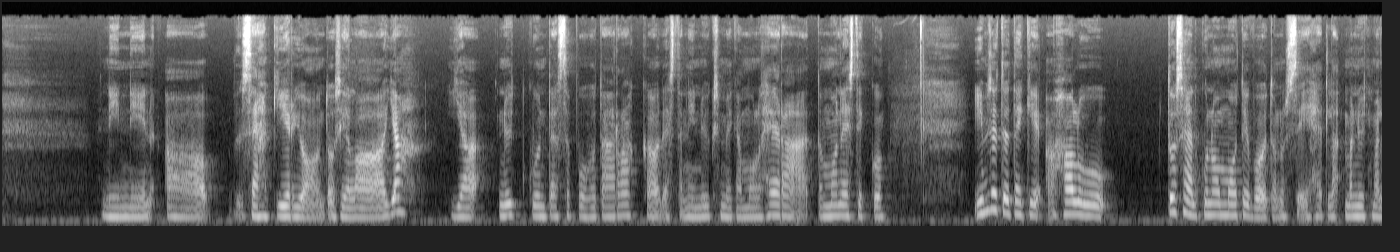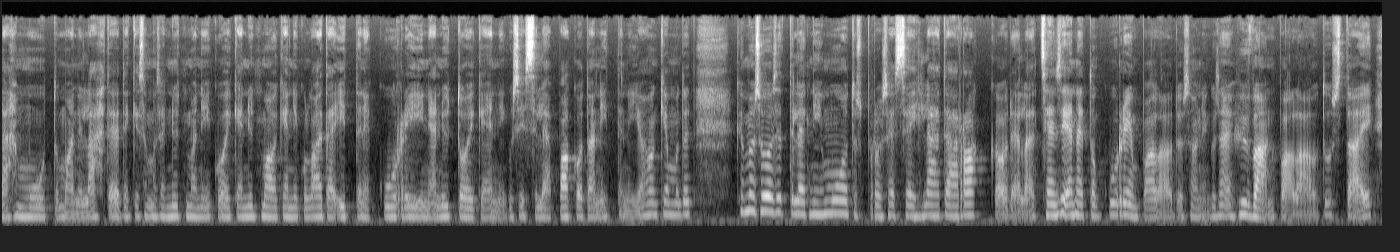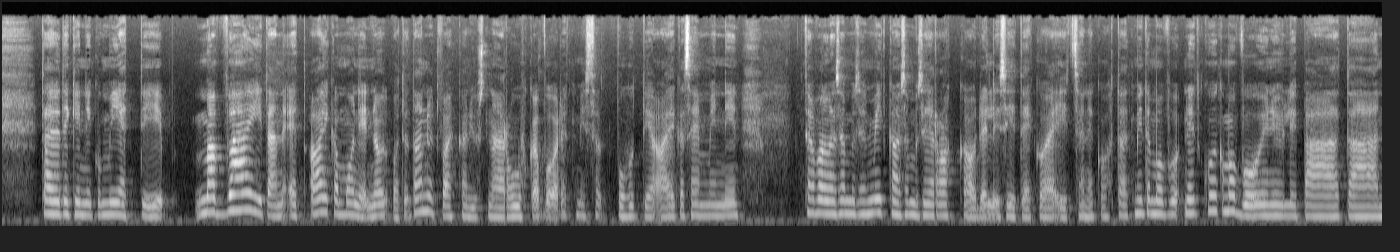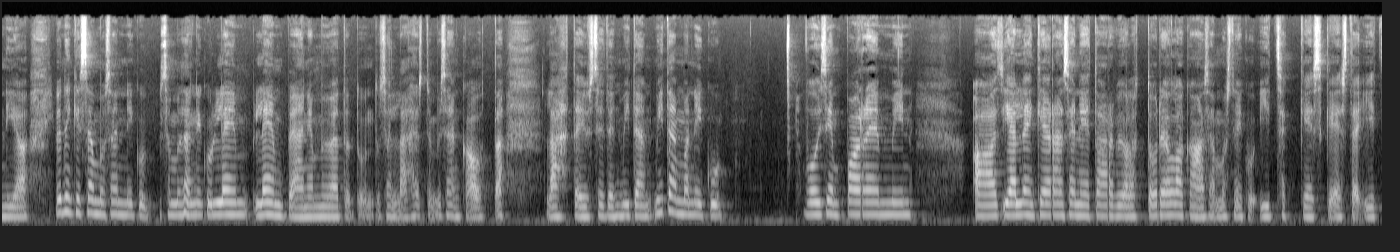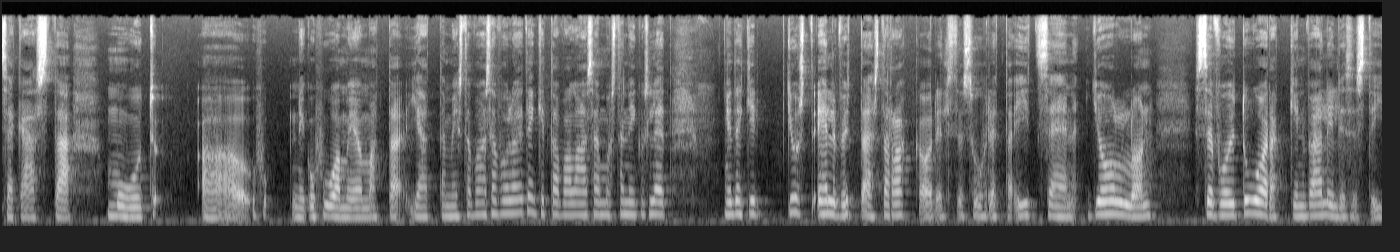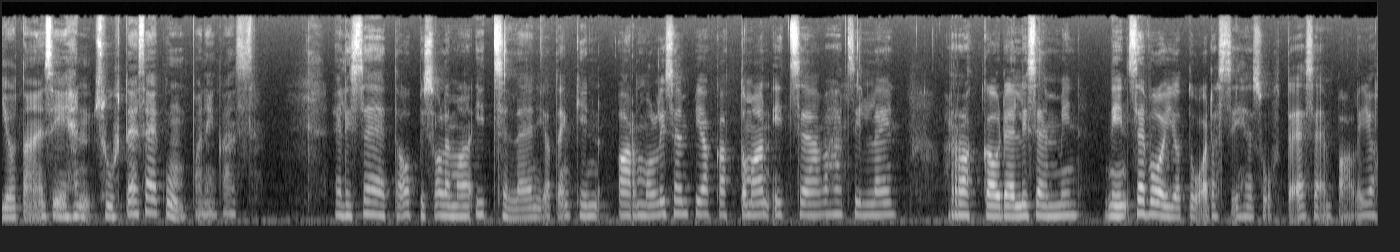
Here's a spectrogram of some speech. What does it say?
niin, niin uh, sehän kirjo on tosi laaja. Ja nyt kun tässä puhutaan rakkaudesta, niin yksi mikä mulla herää, että monesti kun ihmiset jotenkin haluaa tosiaan kun on motivoitunut siihen, että mä, nyt mä lähden muuttumaan, niin lähtee jotenkin semmoisen, nyt mä niinku oikein, nyt mä oikein niinku laitan itteni kuriin ja nyt oikein niinku siis pakotan itteni johonkin. Mutta kyllä mä suosittelen, että niihin muutosprosesseihin lähdetään rakkaudella. Et sen sijaan, että on kurin palautus, on niinku hyvän palautus tai, tai jotenkin niinku miettii Mä väitän, että aika moni, no otetaan nyt vaikka just nämä ruuhkavuodet, missä puhuttiin aikaisemmin, niin tavallaan semmoisia, mitkä on semmoisia rakkaudellisia tekoja itseni kohtaan, että, mitä mä vo, että kuinka mä voin ylipäätään ja jotenkin semmoisen, niin kuin, semmoisen niin kuin lempeän ja myötätuntoisen lähestymisen kautta lähtee just siitä, että miten, miten mä niin kuin voisin paremmin. Jälleen kerran sen ei tarvi olla todellakaan semmoista niin itsekeskeistä, itsekästä, muut uh, hu, niin kuin huomioimatta jättämistä, vaan se voi olla jotenkin tavallaan semmoista niin kuin silleen, että jotenkin just elvyttää sitä rakkaudellista suhdetta itseen, jolloin se voi tuodakin välillisesti jotain siihen suhteeseen kumppanin kanssa. Eli se, että oppis olemaan itselleen jotenkin armollisempia, katsomaan itseään vähän silleen rakkaudellisemmin, niin se voi jo tuoda siihen suhteeseen paljon.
